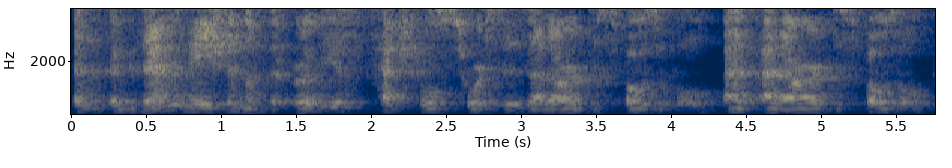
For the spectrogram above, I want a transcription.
An examination of the earliest textual sources at our disposal at, at our disposal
